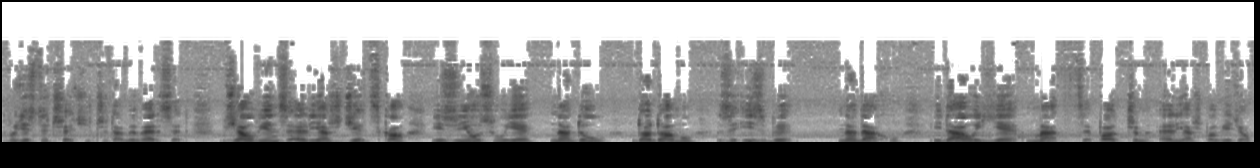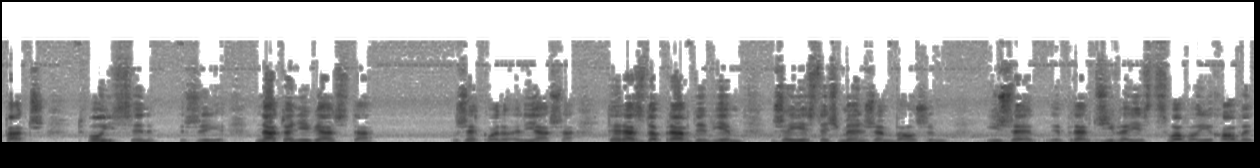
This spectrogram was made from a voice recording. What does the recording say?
23 czytamy werset. Wziął więc Eliasz dziecko i zniósł je na dół do domu z izby na dachu i dał je matce, po czym Eliasz powiedział, patrz, twój syn żyje. Na to niewiasta rzekła do Eliasza, teraz doprawdy wiem, że jesteś mężem Bożym i że prawdziwe jest słowo Jehowy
